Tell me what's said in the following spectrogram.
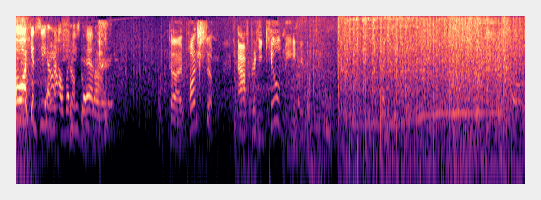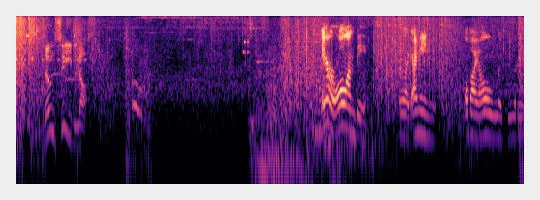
Oh, I can see him Ah, now, but he's dead already. Cause I punched him after he killed me. Zone C lost. They are all on B. Or like, I mean, all by all, like literally.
